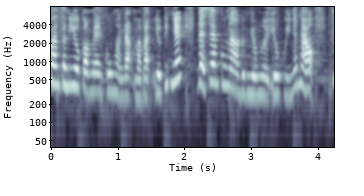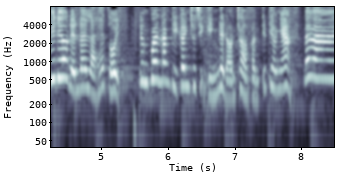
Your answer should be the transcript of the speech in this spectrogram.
fan thân yêu comment cung hoàng đạo mà bạn yêu thích nhé. Để xem cung nào được nhiều người yêu quý nhất nào. Video đến đây là hết rồi. Đừng quên đăng ký kênh cho chị Kính để đón chờ phần tiếp theo nha. Bye bye!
